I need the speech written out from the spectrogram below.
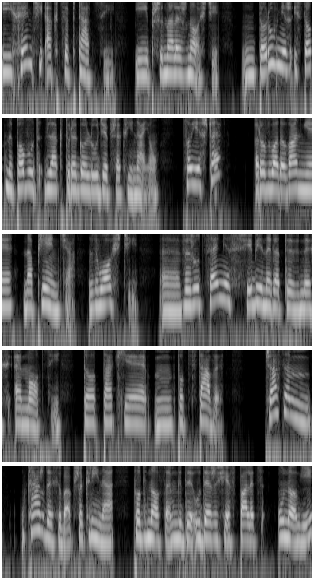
i chęci akceptacji i przynależności. To również istotny powód, dla którego ludzie przeklinają. Co jeszcze? Rozładowanie napięcia, złości, e, wyrzucenie z siebie negatywnych emocji. To takie mm, podstawy. Czasem każdy chyba przeklina pod nosem, gdy uderzy się w palec u nogi,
